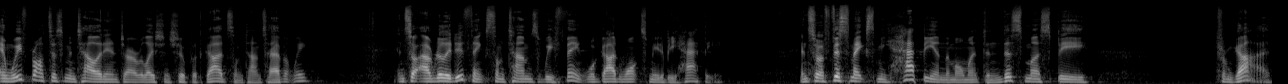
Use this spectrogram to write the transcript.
And we've brought this mentality into our relationship with God sometimes, haven't we? And so I really do think sometimes we think, well, God wants me to be happy. And so if this makes me happy in the moment, then this must be from God.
